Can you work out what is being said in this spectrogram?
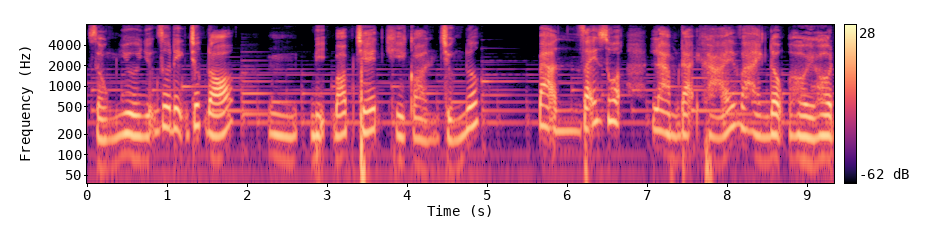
giống như những dự định trước đó uhm, bị bóp chết khi còn trứng nước bạn dãy giụa làm đại khái và hành động hời hợt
